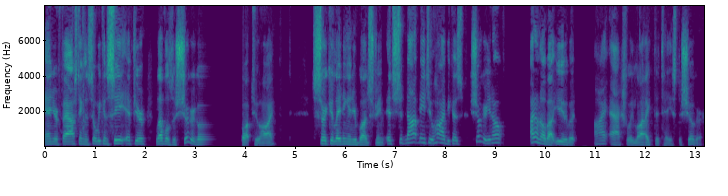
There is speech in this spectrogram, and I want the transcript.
And you're fasting, and so we can see if your levels of sugar go, up too high, circulating in your bloodstream. It should not be too high because sugar, you know, I don't know about you, but I actually like the taste of sugar.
